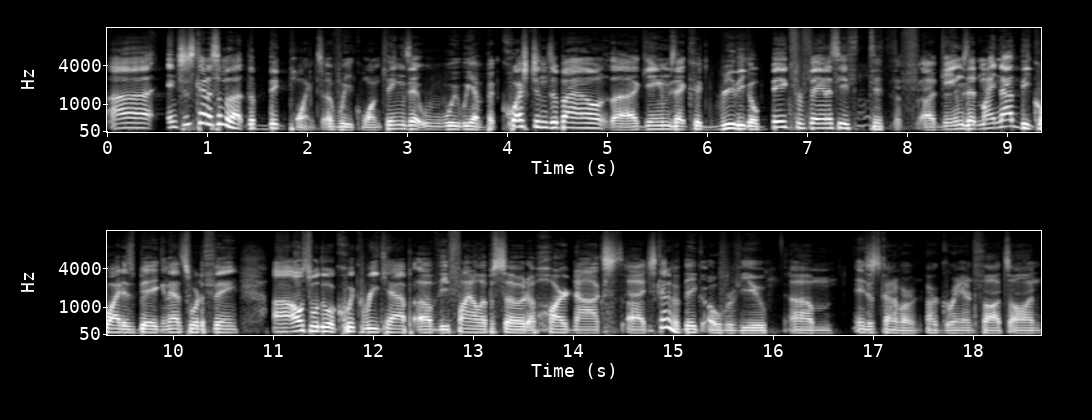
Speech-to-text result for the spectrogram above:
Uh, and just kind of some of the, the big points of week one, things that we, we have big questions about, uh, games that could really go big for fantasy, th- th- uh, games that might not be quite as big, and that sort of thing. Uh, also, we'll do a quick recap of the final episode of Hard Knocks, uh, just kind of a big overview. Um, and just kind of our, our grand thoughts on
